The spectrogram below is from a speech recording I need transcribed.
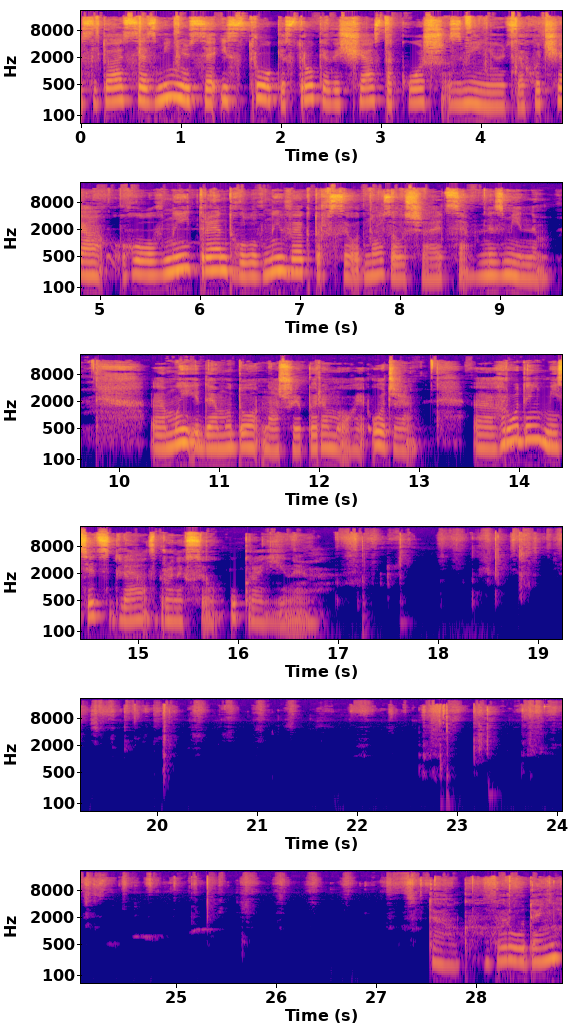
ситуація змінюється і строки, строки весь час також змінюються. Хоча головний тренд, головний вектор все одно залишається незмінним. Е, Ми йдемо до нашої перемоги. Отже, е, грудень місяць для Збройних сил України. Так, грудень.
